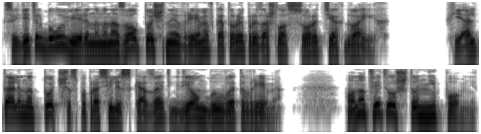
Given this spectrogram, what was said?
Свидетель был уверенным и назвал точное время, в которое произошла ссора тех двоих. Хьяльталина тотчас попросили сказать, где он был в это время. Он ответил, что не помнит.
